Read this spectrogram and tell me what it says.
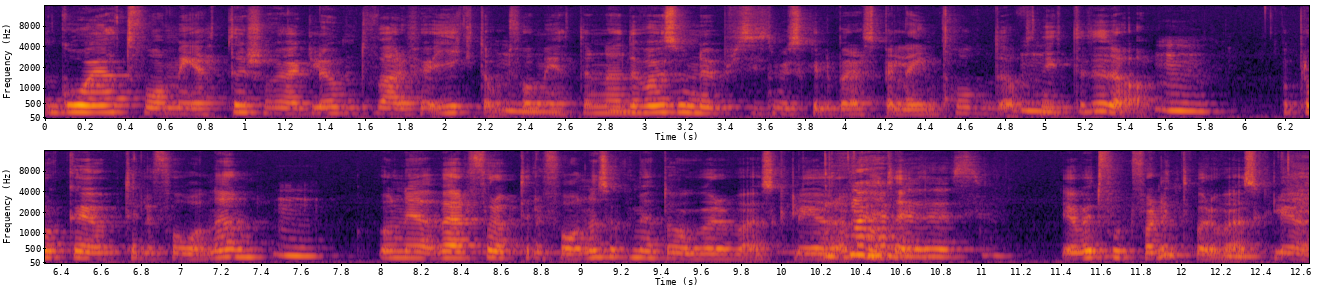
Går jag två meter så har jag glömt varför jag gick de två Mm. meterna. Det var ju som nu precis när vi skulle börja spela in poddavsnittet idag. Mm. Då plockade jag upp telefonen Mm. och när jag väl får upp telefonen så kommer jag inte ihåg vad det var jag skulle göra Nej. Jag vet fortfarande inte vad det var jag skulle göra.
